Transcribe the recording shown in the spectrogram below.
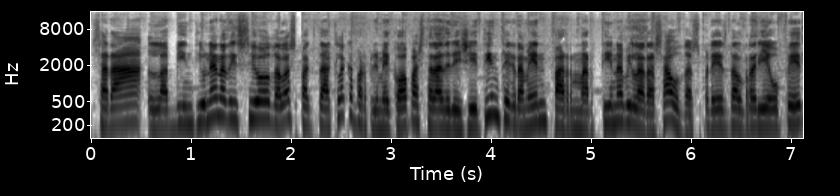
Serà la 21a edició de l'espectacle que per primer cop estarà dirigit íntegrament per Martina Vilarassau, després del relleu fet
